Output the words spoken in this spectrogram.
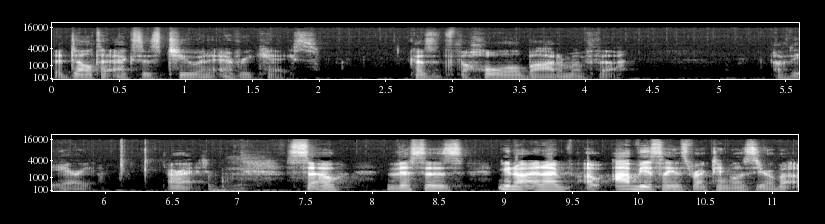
The delta x is 2 in every case because it's the whole bottom of the, of the area. All right. So this is, you know, and I've, obviously this rectangle is zero, but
